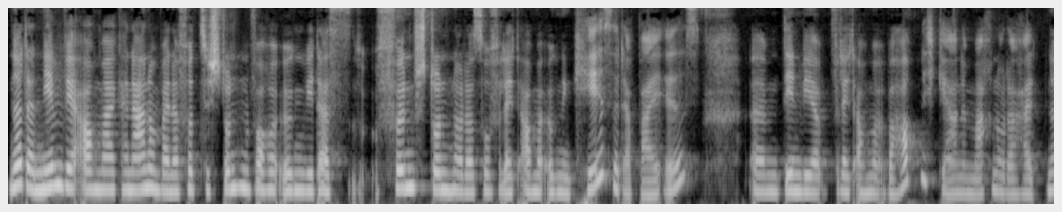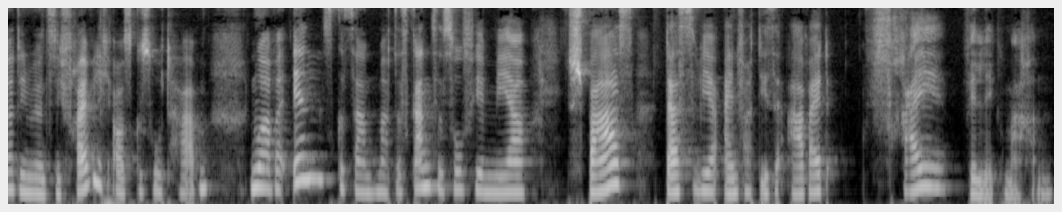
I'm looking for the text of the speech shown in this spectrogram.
ne, dann nehmen wir auch mal, keine Ahnung, bei einer 40-Stunden-Woche irgendwie, dass fünf Stunden oder so vielleicht auch mal irgendein Käse dabei ist, ähm, den wir vielleicht auch mal überhaupt nicht gerne machen oder halt, ne, den wir uns nicht freiwillig ausgesucht haben. Nur aber insgesamt macht das Ganze so viel mehr Spaß, dass wir einfach diese Arbeit freiwillig machen.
